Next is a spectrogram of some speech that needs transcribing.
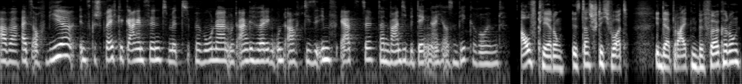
aber als auch wir ins Gespräch gegangen sind mit Bewohnern und Angehörigen und auch diese Impfärzte, dann waren die Bedenken eigentlich aus dem Weg geräumt. Aufklärung ist das Stichwort. In der breiten Bevölkerung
